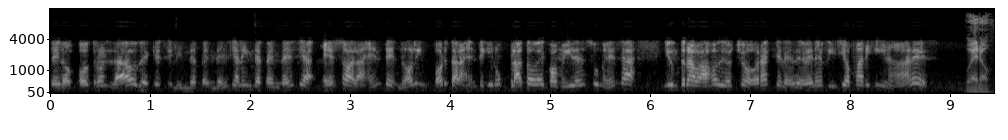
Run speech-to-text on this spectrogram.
De los otros lados, de que si la independencia la independencia, eso a la gente no le importa. La gente quiere un plato de comida en su mesa y un trabajo de ocho horas que le dé beneficios marginales. Bueno,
